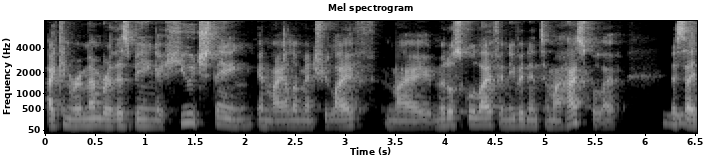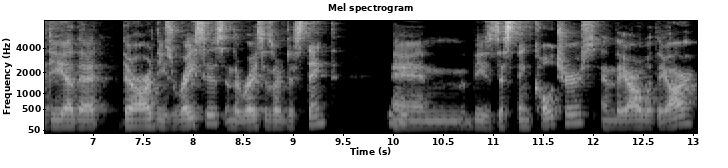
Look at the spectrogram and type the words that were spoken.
I can remember this being a huge thing in my elementary life, my middle school life, and even into my high school life. This mhm, idea that there are these races, and the races are distinct, mhm, and these distinct cultures, and they are what they are,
